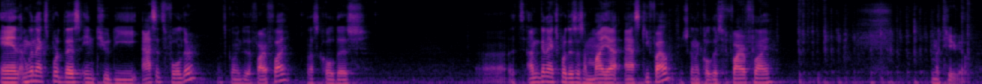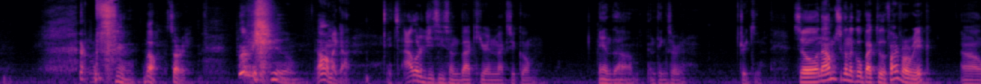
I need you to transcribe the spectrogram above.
and I'm gonna export this into the Assets folder. Let's go into the Firefly. Let's call this I'm gonna export this as a Maya ASCII file. I'm just gonna call this Firefly material. oh, sorry. oh my god, it's allergy season back here in Mexico, and um, and things are tricky. So now I'm just gonna go back to the Firefly rig. Uh,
